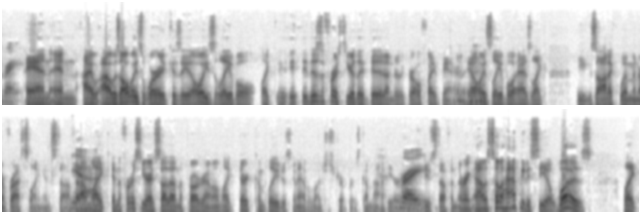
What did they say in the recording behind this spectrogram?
Right. And and I, I was always worried because they always label like it, it, this is the first year they did it under the girl fight banner. They Mhm. always label it as like the exotic women of wrestling and stuff. And I'm like, in the first year I saw that in the program, I'm like, they're completely just gonna have a bunch of strippers come out here Right. and do stuff in the ring. And I was so happy to see it was like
